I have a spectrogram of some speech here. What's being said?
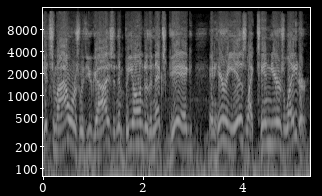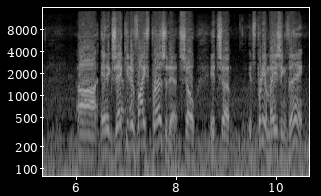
get some hours with you guys and then be on to the next gig, and here he is like 10 years later, uh, an executive vice president. So it's a it's a pretty amazing thing.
